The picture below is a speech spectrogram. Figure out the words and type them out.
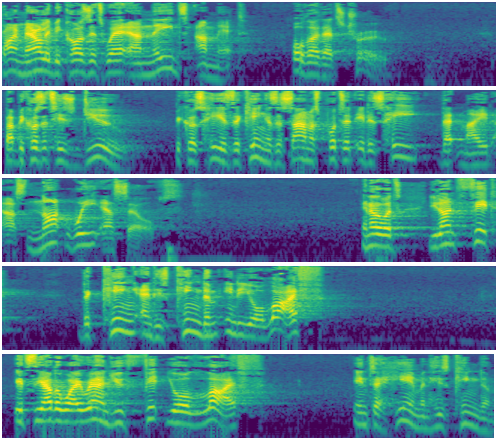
primarily because it's where our needs are met, although that's true, but because it's His due, because He is the King. As the psalmist puts it, it is He that made us, not we ourselves. In other words, you don't fit the King and His kingdom into your life it's the other way around. You fit your life into Him and His kingdom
